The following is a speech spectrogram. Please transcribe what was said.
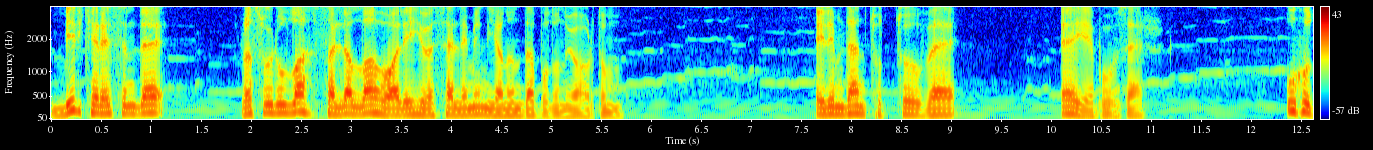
Bir keresinde Resulullah sallallahu aleyhi ve sellemin yanında bulunuyordum. Elimden tuttu ve Ey Ebu Zer! Uhud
